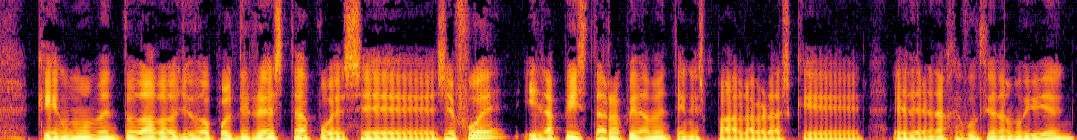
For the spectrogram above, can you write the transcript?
que en un momento dado ayudó a Paul Di Resta, pues se fue y la pista rápidamente en Spa, la verdad es que el drenaje funciona muy bien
